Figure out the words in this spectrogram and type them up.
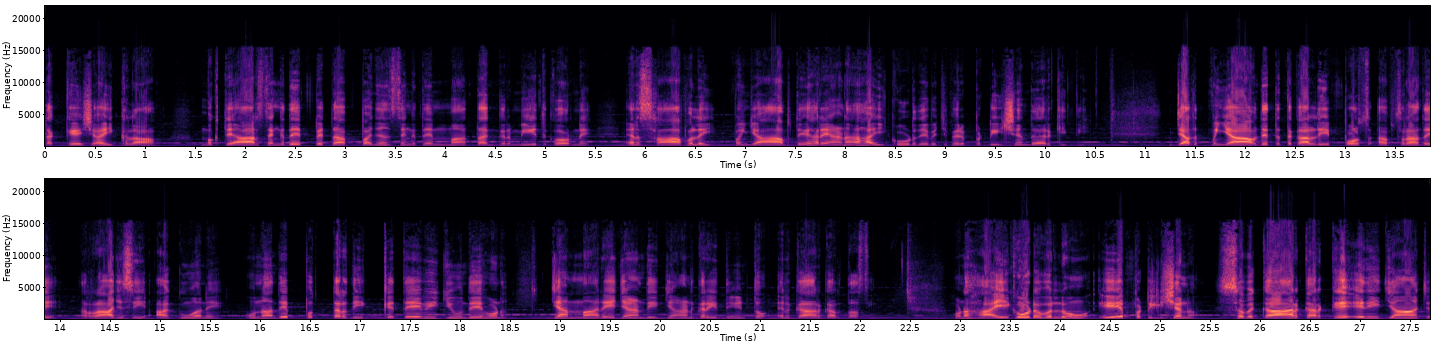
ਧੱਕੇਸ਼ਾਹੀ ਖਿਲਾਫ ਮੁਖਤਿਆਰ ਸਿੰਘ ਦੇ ਪਿਤਾ ਭਜਨ ਸਿੰਘ ਤੇ ਮਾਤਾ ਗਰਮੀਤ ਕੌਰ ਨੇ ਇਨਸਾਫ ਲਈ ਪੰਜਾਬ ਤੇ ਹਰਿਆਣਾ ਹਾਈ ਕੋਰਟ ਦੇ ਵਿੱਚ ਫਿਰ ਪਟੀਸ਼ਨ ਦਾਇਰ ਕੀਤੀ। ਜਦ ਪੰਜਾਬ ਦੇ ਤਤਕਾਲੀ ਪੁਲਿਸ ਅਫਸਰਾਂ ਤੇ ਰਾਜਸੀ ਆਗੂਆਂ ਨੇ ਉਹਨਾਂ ਦੇ ਪੁੱਤਰ ਦੀ ਕਿਤੇ ਵੀ ਜਿਉਂਦੇ ਹੋਣ ਜਾਂ ਮਾਰੇ ਜਾਣ ਦੀ ਜਾਣਕਾਰੀ ਦੇਣ ਤੋਂ ਇਨਕਾਰ ਕਰਦਾ ਸੀ। ਹੁਣ ਹਾਈ ਕੋਰਟ ਵੱਲੋਂ ਇਹ ਪਟੀਸ਼ਨ ਸਵੀਕਾਰ ਕਰਕੇ ਇਹਦੀ ਜਾਂਚ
